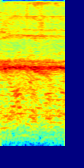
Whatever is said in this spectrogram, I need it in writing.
يا عم يا صاحبي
